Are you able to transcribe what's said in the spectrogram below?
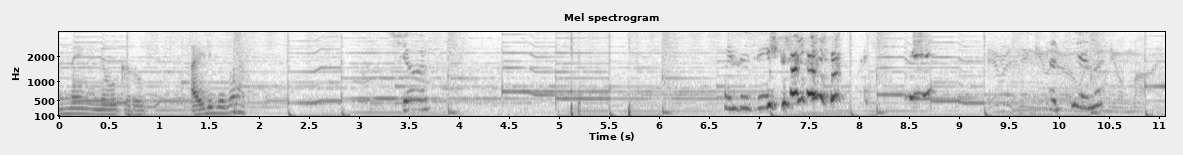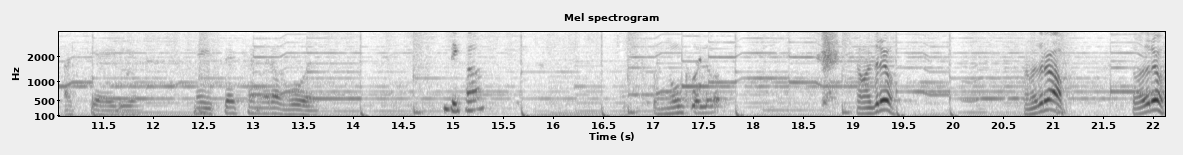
नहीं नहीं नहीं, वो करो। आईडी दो ना श्योर अच्छी है ना? अच्छी आईडी है। नहीं इससे अच्छा मेरा वो है। दिखा मुँह खोलो। समझ रहे हो? समझ रहे हो आप? समझ रहे हो?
